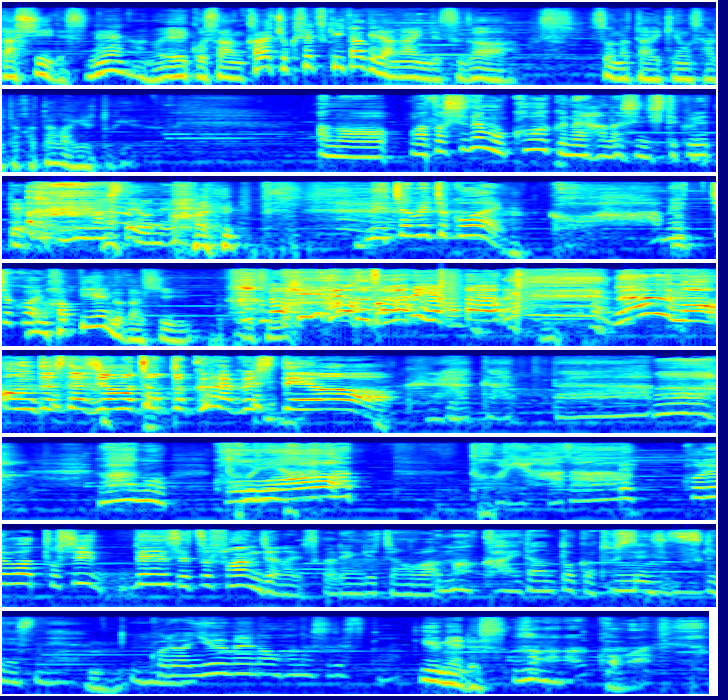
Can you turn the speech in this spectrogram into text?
らしいですね。あの、英子さんから直接聞いたわけではないんですが、そんな体験をされた方がいるという。あの私でも怖くない話にしてくれって言いましたよね、はい。めちゃめちゃ怖い。怖めっちゃ怖い。ハッピーエンドだし、じゃないよ。なんでもう本当スタジオもちょっと暗くしてよ。あ暗かった。あうわもう鳥肌。鳥肌。えこれは都市伝説ファンじゃないですかレンゲちゃんは、まあ階段とか都市伝説好きですね、これは有名なお話ですか、有名です。はあ怖い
